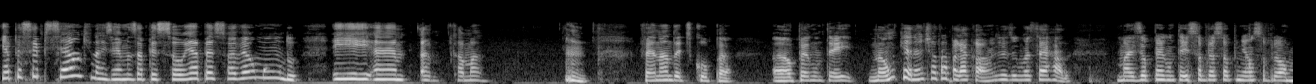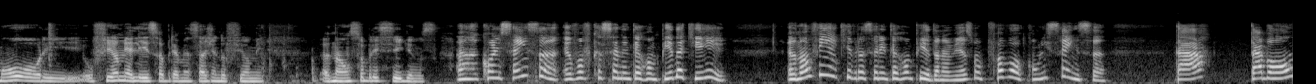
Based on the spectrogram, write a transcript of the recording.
e a percepção que nós vemos a pessoa e a pessoa vê o mundo. E. Uh, calma. Fernanda, desculpa. Uh, eu perguntei, não querendo te atrapalhar, calma, não digo que vai estar errado. Mas eu perguntei sobre a sua opinião sobre o amor e o filme ali, sobre a mensagem do filme, uh, não sobre signos. Ah, com licença, eu vou ficar sendo interrompida aqui. Eu não vim aqui para ser interrompida, não é mesmo? Por favor, com licença. Tá? Tá bom.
